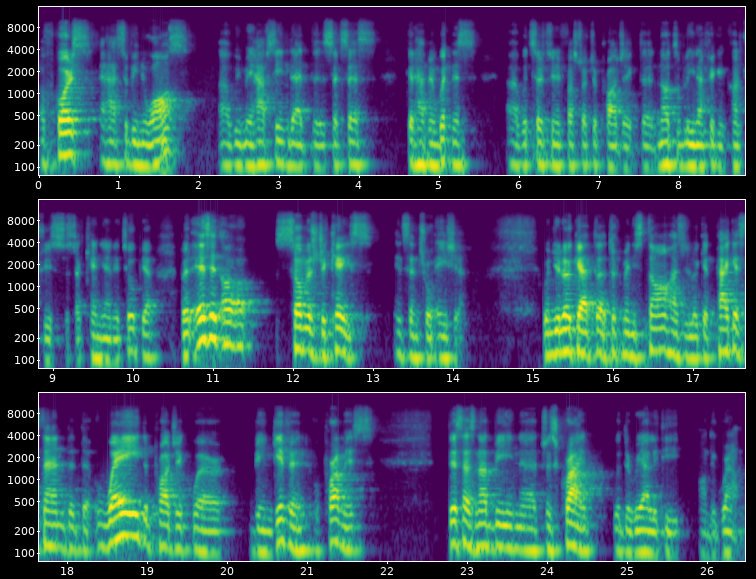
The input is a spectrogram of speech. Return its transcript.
Of course, it has to be nuanced. Uh, we may have seen that the success could have been witnessed uh, with certain infrastructure projects, uh, notably in African countries such as Kenya and Ethiopia. But is it uh, so much the case in Central Asia? when you look at uh, Turkmenistan, as you look at Pakistan, the, the way the project were being given or promised, this has not been uh, transcribed with the reality on the ground.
